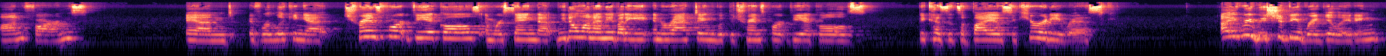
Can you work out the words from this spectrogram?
on farms, and if we're looking at transport vehicles and we're saying that we don't want anybody interacting with the transport vehicles because it's a biosecurity risk, I agree we should be regulating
